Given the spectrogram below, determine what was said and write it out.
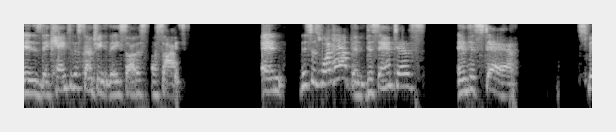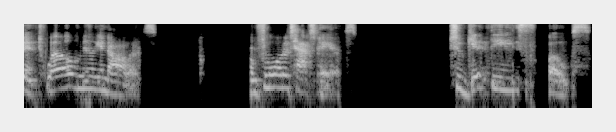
is they came to this country, they sought asylum. And this is what happened. DeSantis and his staff spent $12 million from Florida taxpayers to get these folks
